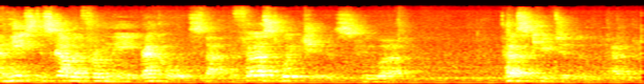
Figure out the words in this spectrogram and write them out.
And he's discovered from the records that the first witches who were persecuted and, and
